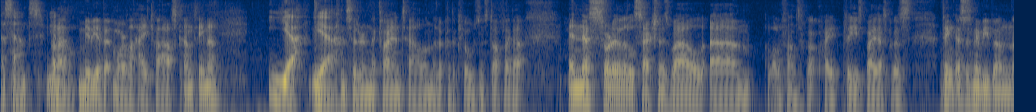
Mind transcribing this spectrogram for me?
a sense, you But know. uh, maybe a bit more of a high class cantina. Yeah, yeah, considering the clientele and the look of the clothes and stuff like that. In this sort of little section as well, um, a lot of fans have got quite pleased by this because I think this has maybe been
